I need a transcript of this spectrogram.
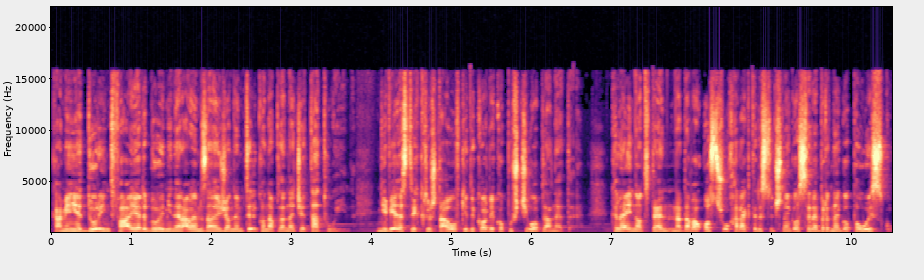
Kamienie Durint Fire były minerałem znalezionym tylko na planecie Tatooine. Niewiele z tych kryształów kiedykolwiek opuściło planetę. Klejnot ten nadawał ostrzu charakterystycznego srebrnego połysku.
